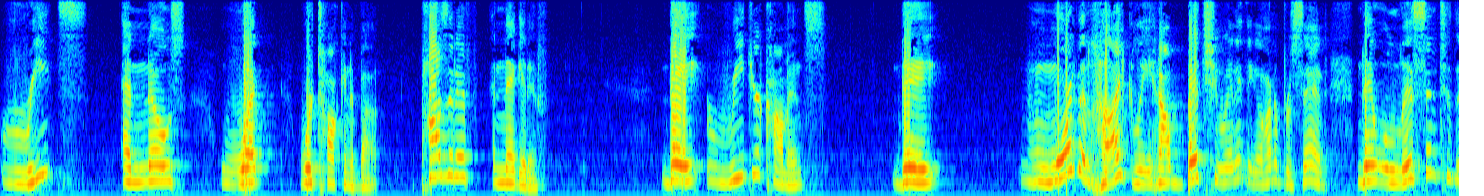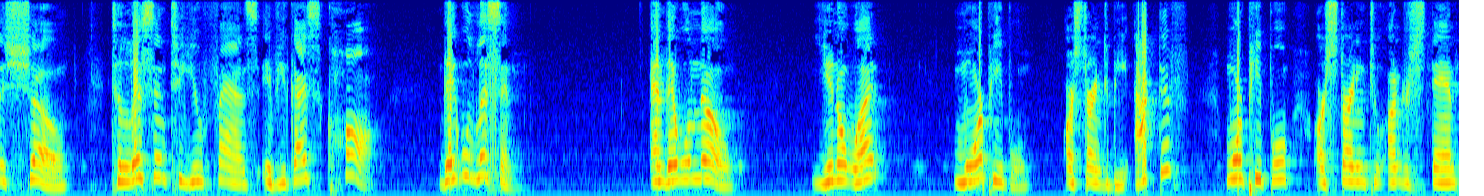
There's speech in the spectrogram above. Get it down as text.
reads, and knows what we're talking about positive and negative. They read your comments. They more than likely, and I'll bet you anything, 100%, they will listen to the show to listen to you fans. If you guys call, they will listen. And they will know, you know what? More people are starting to be active. More people are starting to understand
